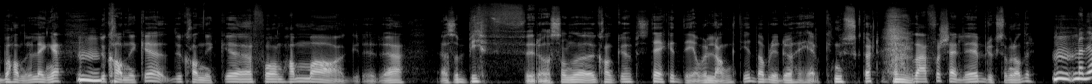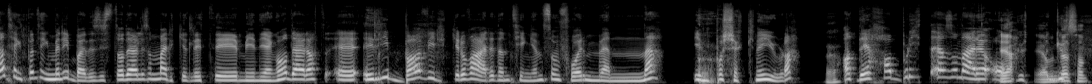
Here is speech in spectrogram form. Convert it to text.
behandler det lenge. Mm. Du, kan ikke, du kan ikke få ha magrere altså biffer og sånn. Du kan ikke steke det over lang tid. Da blir det jo helt knusktørt. Mm. det er forskjellige bruksområder. Mm, Men jeg har tenkt på en ting med ribba i det siste, og det har jeg liksom merket litt i min gjeng òg. Det er at eh, ribba virker å være den tingen som får mennene inn på kjøkkenet i jula. Ja. At det har blitt en sånn derre Ja, gutt, ja, sant.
